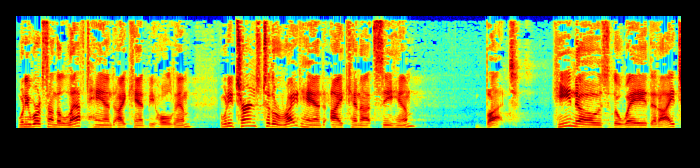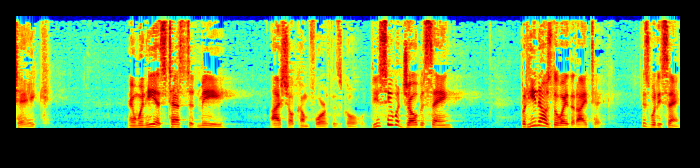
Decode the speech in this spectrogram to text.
When he works on the left hand, I can't behold him. When he turns to the right hand, I cannot see him. But he knows the way that I take, and when he has tested me, I shall come forth as gold. Do you see what Job is saying? But he knows the way that I take. Here's what he's saying.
